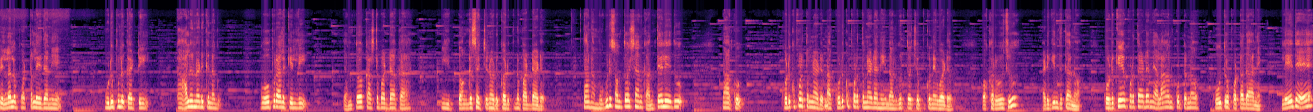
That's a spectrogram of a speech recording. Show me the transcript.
పిల్లలు పొట్టలేదని ఉడుపులు కట్టి కాలు నడికిన గోపురాలకెళ్ళి ఎంతో కష్టపడ్డాక ఈ దొంగ సచ్చినోడు కడుపున పడ్డాడు. తన మొగుడు సంతోషానికి అంతే లేదు. నాకు కొడుకు పుడుతున్నాడు నా కొడుకు పుడుతున్నాడని నలుగురితో చెప్పుకునేవాడు. ఒకరోజు అడిగింది తను కొడుకే పుడతాడని ఎలా అనుకుంటున్నావు? కూతురు పుట్టదా అని లేదే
